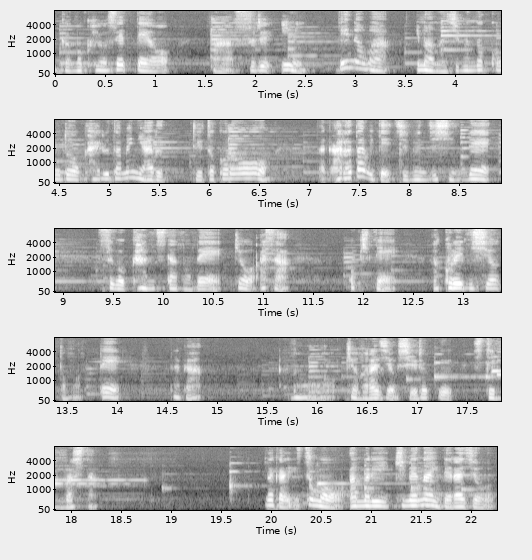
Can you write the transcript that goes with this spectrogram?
なんか目標設定を、まあ、する意味っていうのは今の自分の行動を変えるためにあるっていうところをなんか改めて自分自身ですごく感じたので今日朝起きてあこれにしようと思ってなんかあの今日のラジオ収録してみましたなんかいつもあんまり決めないでラジオ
